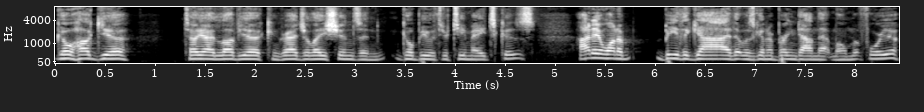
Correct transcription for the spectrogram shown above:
go hug you, tell you I love you, congratulations, and go be with your teammates because I didn't want to be the guy that was going to bring down that moment for you.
